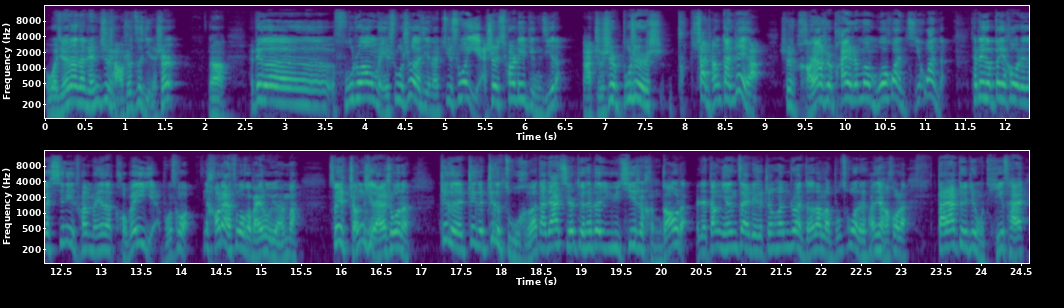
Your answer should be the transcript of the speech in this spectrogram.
我觉得呢，人至少是自己的声儿啊。这个服装美术设计呢，据说也是圈里顶级的啊，只是不是擅长干这个，是好像是拍什么魔幻奇幻的。他这个背后这个新力传媒呢，口碑也不错，你好歹做过《白鹿原》吧。所以整体来说呢，这个这个这个组合，大家其实对他的预期是很高的，而且当年在这个《甄嬛传》得到了不错的反响，后来大家对这种题材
